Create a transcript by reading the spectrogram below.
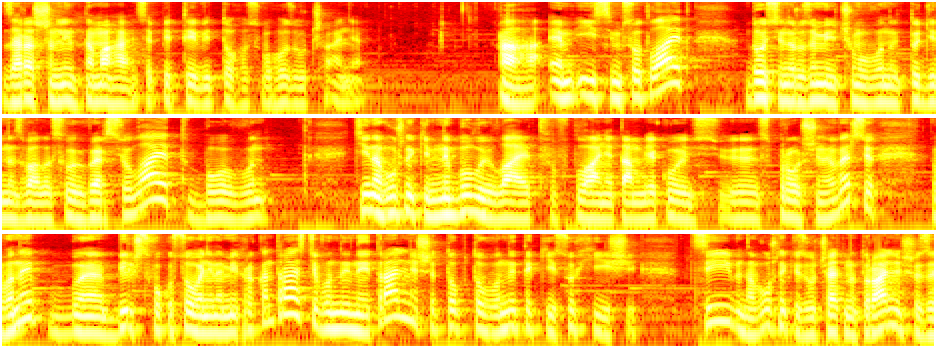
зараз Shanling намагається піти від того свого звучання. А ME700 Lite, досі не розумію, чому вони тоді назвали свою версію Lite, бо вон, ті навушники не були лайт в плані там якоїсь е, спрощеної версії. Вони е, більш сфокусовані на мікроконтрасті, вони нейтральніші, тобто вони такі сухіші. Ці навушники звучать натуральніше за,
